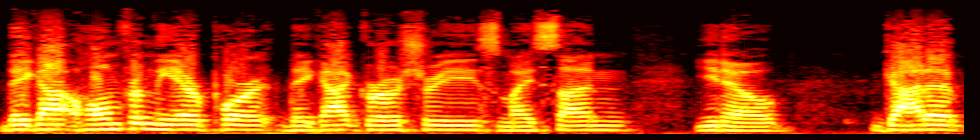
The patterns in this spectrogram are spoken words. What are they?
they got home from the airport. They got groceries. My son you know, got a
